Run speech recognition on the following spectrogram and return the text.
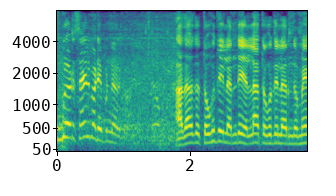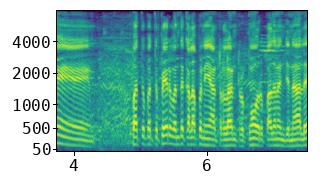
உங்களோட செயல்பாடு இருக்கும் அதாவது தொகுதியிலேருந்து எல்லா தொகுதியிலேருந்துமே பத்து பத்து பேர் வந்து களப்பணி ஆற்றலான் இருக்கும் ஒரு பதினஞ்சு நாள்.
